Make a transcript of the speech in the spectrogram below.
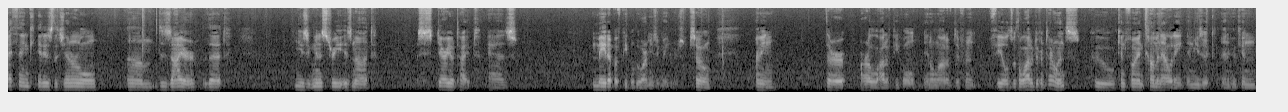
I think it is the general um, desire that music ministry is not stereotyped as made up of people who are music majors. So, I mean, there are a lot of people in a lot of different fields with a lot of different talents who can find commonality in music and who can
